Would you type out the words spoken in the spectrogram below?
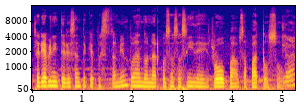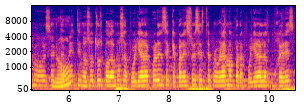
sería bien interesante que pues también puedan donar cosas así de ropa o zapatos. O, claro, exactamente, y nosotros podamos apoyar, acuérdense que para eso es este programa, para apoyar a las mujeres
